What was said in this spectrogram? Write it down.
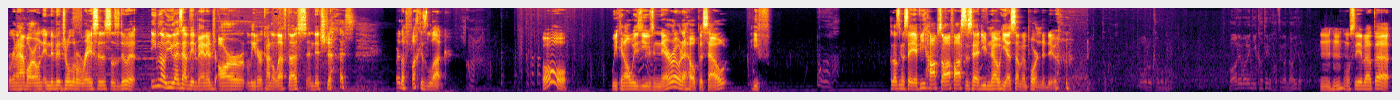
We're gonna have our own individual little races. Let's do it even though you guys have the advantage, our leader kind of left us and ditched us. Where the fuck is Luck? Oh, we can always use Nero to help us out. He, because I was going to say, if he hops off Asta's head, you know he has something important to do. mm-hmm. We'll see about that.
